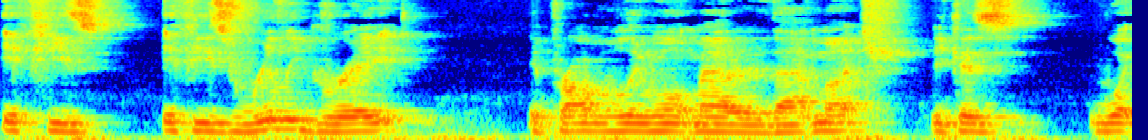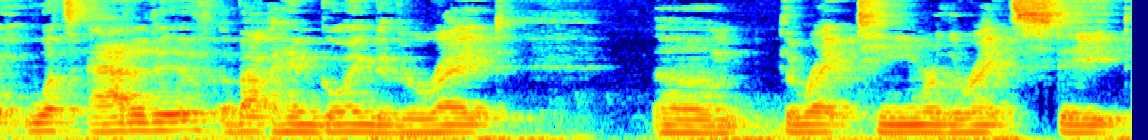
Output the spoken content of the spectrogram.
if he's if he's really great, it probably won't matter that much because what what's additive about him going to the right um, the right team or the right state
